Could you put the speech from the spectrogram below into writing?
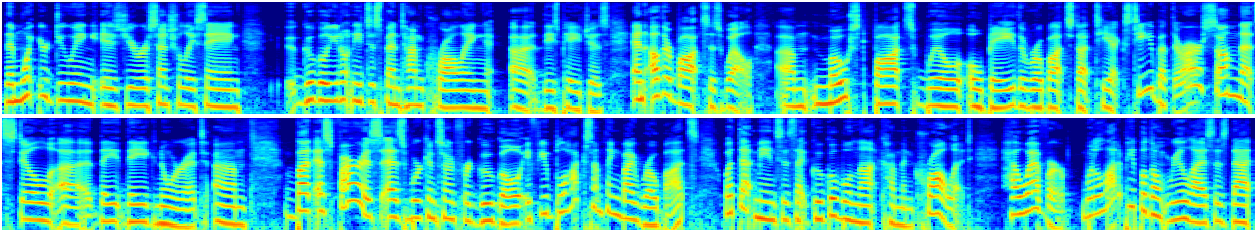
then what you're doing is you're essentially saying, Google, you don't need to spend time crawling uh, these pages, and other bots as well. Um, most bots will obey the robots.txt, but there are some that still uh, they they ignore it. Um, but as far as as we're concerned for Google, if you block something by robots, what that means is that Google will not come and crawl it. However, what a lot of people don't realize is that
